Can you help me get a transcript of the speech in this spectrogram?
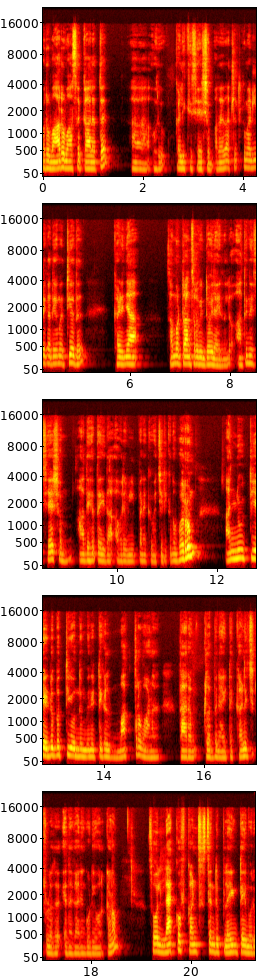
ഒരു ആറ് മാസക്കാലത്തെ ഒരു കളിക്ക് ശേഷം അതായത് അത്ലറ്റിക് മാഡ്രിഡിലേക്ക് അദ്ദേഹം എത്തിയത് കഴിഞ്ഞ സമ്മർ ട്രാൻസ്ഫർ വിൻഡോയിലായിരുന്നല്ലോ. അതിനുശേഷം അദ്ദേഹത്തെ ഇതാ അവർ വിൽപ്പനയ്ക്ക് വെച്ചിരിക്കുന്നു. വെറും അഞ്ഞൂറ്റി എഴുപത്തി ഒന്ന് മിനിറ്റുകൾ മാത്രമാണ് താരം ക്ലബിനായിട്ട് കളിച്ചിട്ടുള്ളത് എന്ന കാര്യം കൂടി ഓർക്കണം. So lack of consistent playing time ഒരു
